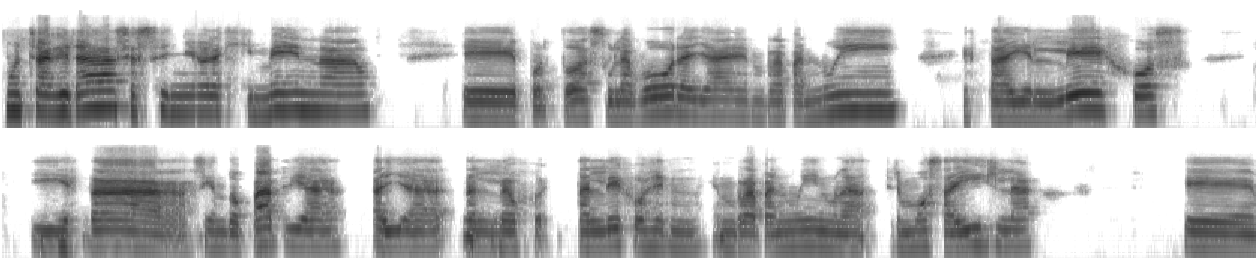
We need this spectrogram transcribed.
Muchas gracias, señora Jimena, eh, por toda su labor allá en Rapa Nui. Está ahí en lejos y está haciendo patria allá tan lejos, en, en Rapa Nui, una hermosa isla. Eh,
